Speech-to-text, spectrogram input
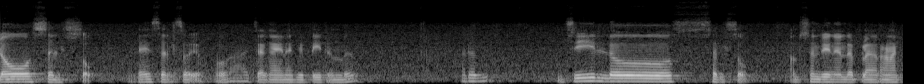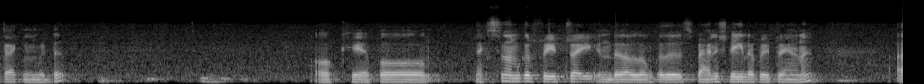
Lo Celso ലേ സെൽസോയോ ഓ ആ ചങ്ങായിനെ കിട്ടിയിട്ടുണ്ട്. ആരത് ജി ലോ സെൽസോ അർജന്റീനേന്റെ പ്ലെയറാണ് അറ്റാക്കിംഗ് മിഡ് ഓക്കെ അപ്പോൾ നെക്സ്റ്റ് നമുക്ക് ഫ്രീ ട്രൈ ഉണ്ട്. അത് നമുക്കത് സ്പാനിഷ് ലീഗിന്റെ ഫ്രീ ട്രൈ ആണ്. ആ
